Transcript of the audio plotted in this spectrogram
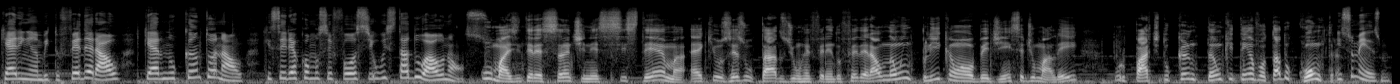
quer em âmbito federal, quer no cantonal, que seria como se fosse o estadual nosso. O mais interessante nesse sistema é que os resultados de um referendo federal não implicam a obediência de uma lei por parte do cantão que tenha votado contra. Isso mesmo.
